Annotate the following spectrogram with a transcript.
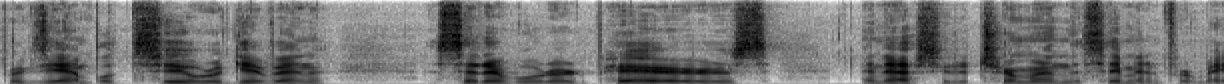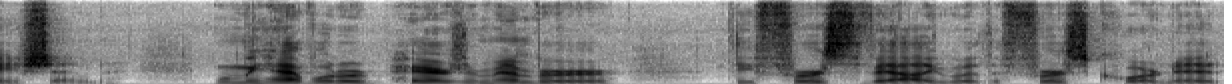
For example 2, we're given a set of ordered pairs and asked to determine the same information. When we have ordered pairs, remember, the first value of the first coordinate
